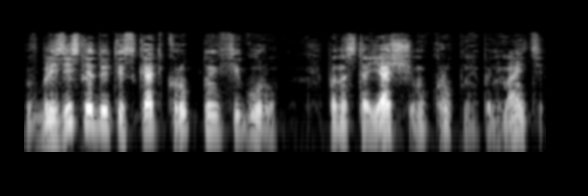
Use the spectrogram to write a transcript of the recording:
Вблизи следует искать крупную фигуру, по-настоящему крупную, понимаете?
